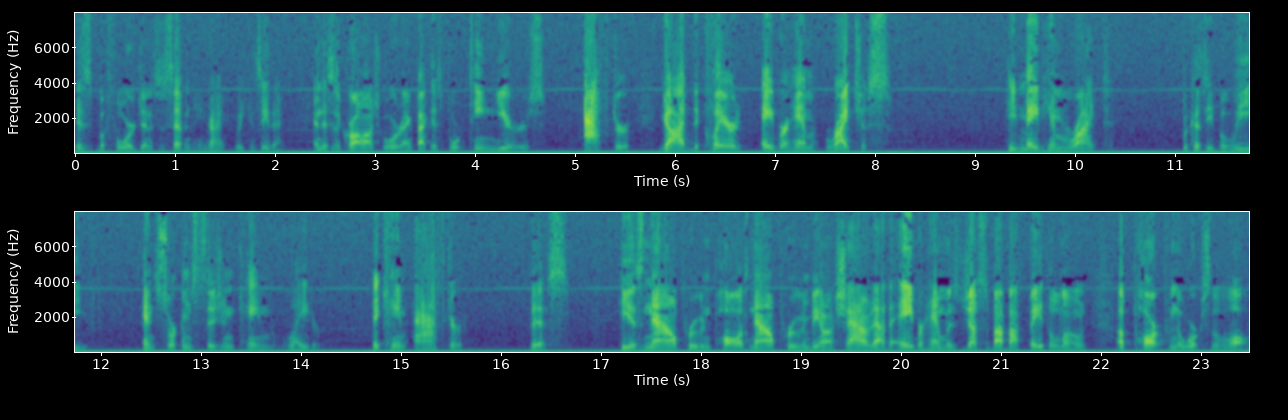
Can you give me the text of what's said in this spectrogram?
is before Genesis 17, right? We can see that. And this is a chronological order. In fact, it's 14 years after God declared Abraham righteous. He made him right because he believed. And circumcision came later. It came after this. He has now proven, Paul has now proven beyond a shadow of doubt, that Abraham was justified by faith alone, apart from the works of the law.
